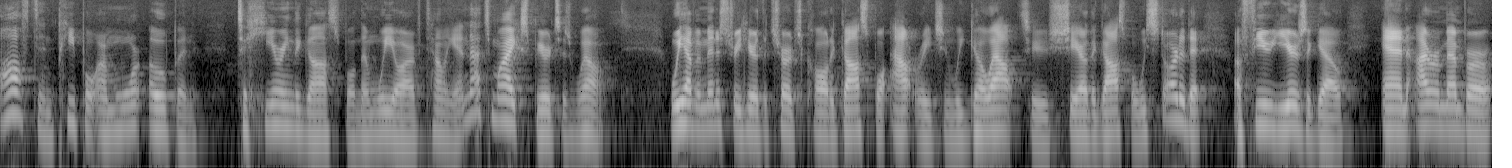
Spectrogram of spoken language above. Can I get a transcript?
Often people are more open to hearing the gospel than we are of telling it. And that's my experience as well. We have a ministry here at the church called a gospel outreach, and we go out to share the gospel. We started it a few years ago, and I remember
